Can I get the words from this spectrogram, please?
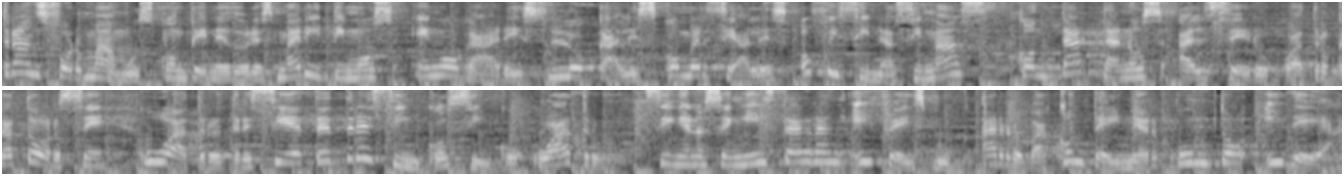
Transformamos contenedores marítimos en hogares, locales comerciales, oficinas y más. Contáctanos al 0414-437-3554. Síguenos en Instagram y Facebook arroba container.idea.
